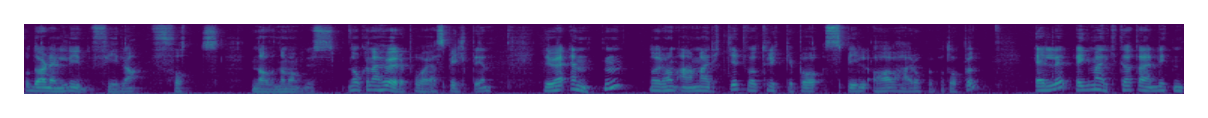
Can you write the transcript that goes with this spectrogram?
og da har den lydfila fått navnet Magnus. Nå kan jeg høre på hva jeg spilte inn. Det gjør jeg enten når han er merket ved å trykke på spill av her oppe på toppen, eller legg merke til at det er en liten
